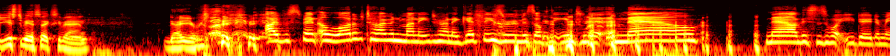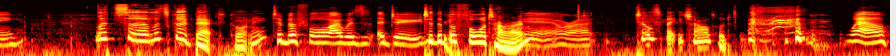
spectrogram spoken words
You used to be a sexy man. Now you're a lady. I've spent a lot of time and money trying to get these rumours off the internet, and now, now this is what you do to me. Let's uh, let's go back, Courtney, To before I was a dude. to the before time. yeah, all right. Tell us about your childhood. Well,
